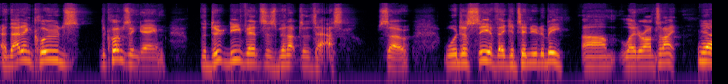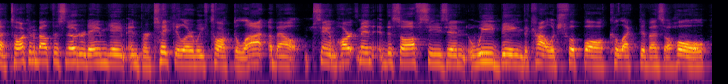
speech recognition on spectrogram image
and that includes the Clemson game, the Duke defense has been up to the task. So we'll just see if they continue to be um, later on tonight. Yeah, talking about this Notre Dame game in particular, we've talked a lot about Sam Hartman this offseason, we being the college football collective as a whole,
